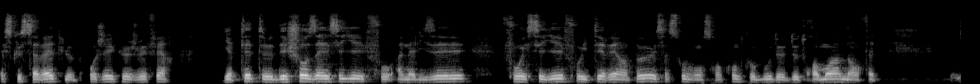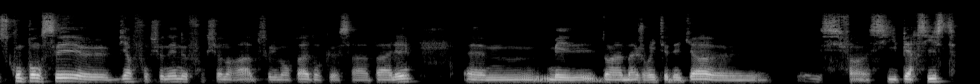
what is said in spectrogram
est-ce que ça va être le projet que je vais faire? Il y a peut-être des choses à essayer. Il faut analyser, faut essayer, faut itérer un peu. Et ça se trouve, on se rend compte qu'au bout de deux trois mois, non, en fait, ce qu'on pensait bien fonctionner ne fonctionnera absolument pas, donc ça va pas aller. mais dans la majorité des cas, s'il persiste,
